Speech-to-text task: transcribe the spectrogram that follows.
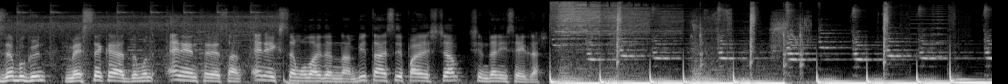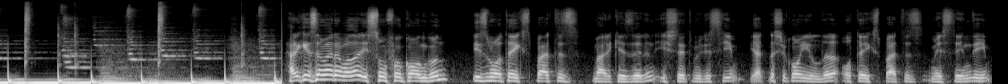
Size bugün meslek hayatımın en enteresan, en ekstrem olaylarından bir tanesini paylaşacağım. Şimdiden iyi seyirler. Herkese merhabalar. İsmim Ufuk Ongun. İzmir Oto Ekspertiz Merkezlerinin işletmecisiyim. Yaklaşık 10 yıldır oto ekspertiz mesleğindeyim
